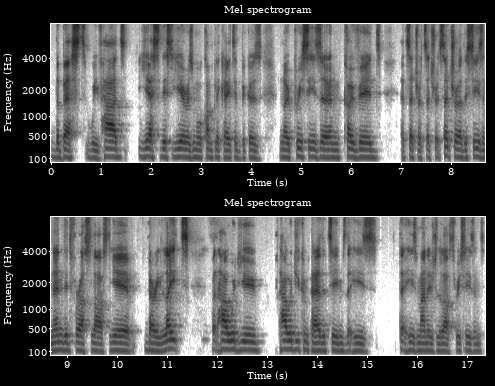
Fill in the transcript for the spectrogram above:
the best we've had. Yes, this year is more complicated because no preseason, COVID, etc., etc., etc. The season ended for us last year very late. But how would you how would you compare the teams that he's that he's managed the last three seasons?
